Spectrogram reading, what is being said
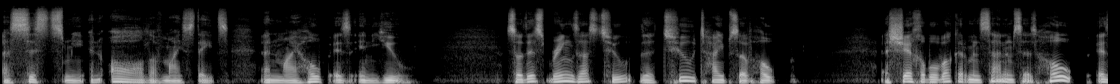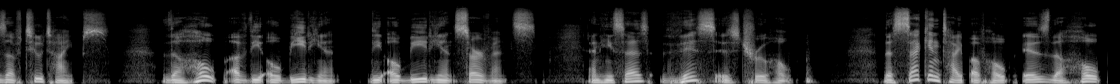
assists me in all of my states, and my hope is in you. So, this brings us to the two types of hope. As Sheikh Abu Bakr bin Salim says, hope is of two types the hope of the obedient, the obedient servants. And he says, this is true hope. The second type of hope is the hope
